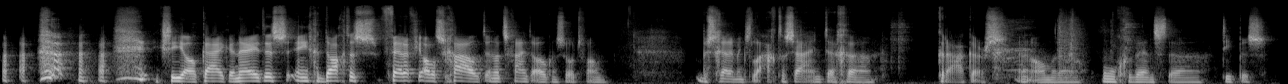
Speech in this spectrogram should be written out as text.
ik zie je al kijken. Nee, het is in gedachten verf je alles goud. En dat schijnt ook een soort van beschermingslaag te zijn tegen krakers en andere ongewenste types.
